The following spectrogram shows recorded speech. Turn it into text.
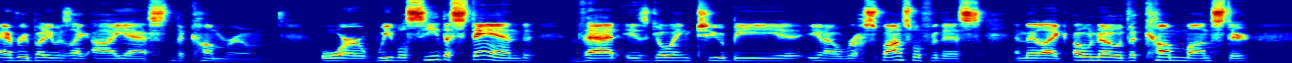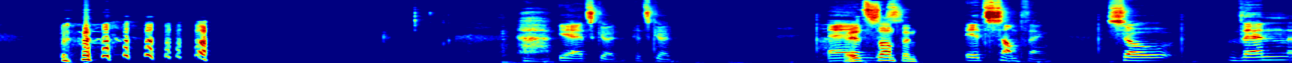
everybody was like, ah yes, the cum room, or we will see the stand that is going to be you know responsible for this, and they're like, oh no, the cum monster. yeah, it's good. It's good. And it's something. it's something. So then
